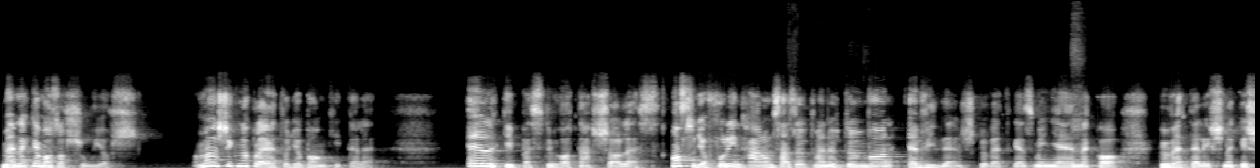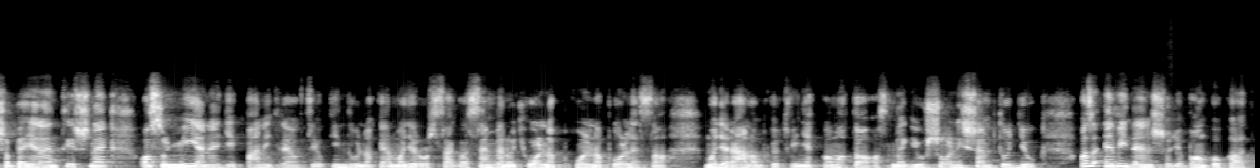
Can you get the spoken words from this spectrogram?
Mert nekem az a súlyos. A másiknak lehet, hogy a bankhitele elképesztő hatással lesz. Az, hogy a forint 355-ön van, evidens következménye ennek a követelésnek és a bejelentésnek. Az, hogy milyen egyéb pánikreakciók indulnak el Magyarországgal szemben, hogy holnap, holnap hol lesz a magyar államkötvények kamata, azt megjósolni sem tudjuk. Az evidens, hogy a bankokat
